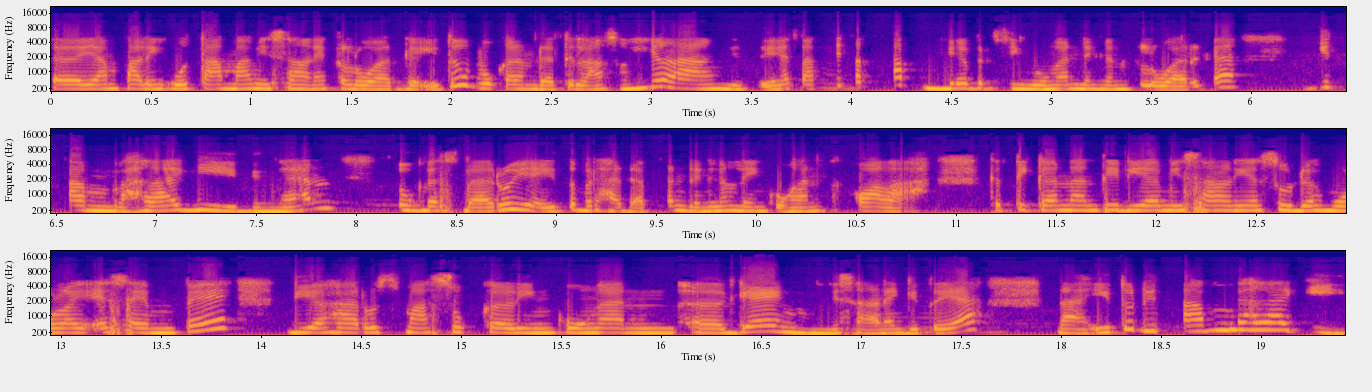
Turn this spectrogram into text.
eh, yang paling utama misalnya keluarga itu bukan berarti langsung hilang gitu ya, tapi tetap dia bersinggungan dengan keluarga ditambah lagi dengan tugas baru yaitu berhadapan dengan lingkungan sekolah. Ketika nanti dia misalnya sudah mulai SMP, dia harus masuk ke lingkungan eh, geng misalnya gitu ya. Nah, itu ditambah lagi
